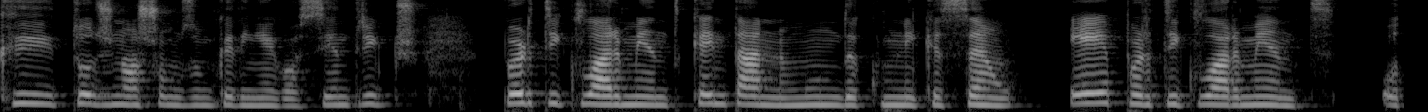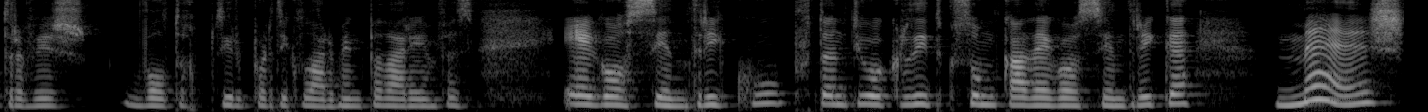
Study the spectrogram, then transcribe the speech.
que todos nós somos um bocadinho egocêntricos, particularmente quem está no mundo da comunicação é particularmente outra vez, volto a repetir particularmente para dar ênfase, egocêntrico, portanto eu acredito que sou um bocado egocêntrica, mas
